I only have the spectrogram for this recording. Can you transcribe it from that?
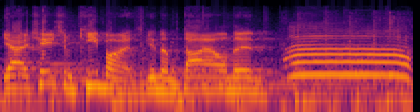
Yeah, I changed some keybinds, getting them dialed in. Ah.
